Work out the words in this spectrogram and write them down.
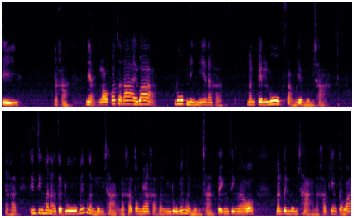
G นะคะ เนี่ยเราก็จะได้ว่ารูปนี้นะคะ มันเป็นรูปสามเหลี่ยมมุมฉากนะคะ จริง ๆ มันอาจจะดูไม่เหมือนมุมฉากนะคะ ตรงเนี้ยค่ะ มันดูไม่เหมือนมุมฉาก แต่จริง ๆ แล้วมันเป็นมุมฉากนะคะ เพียงแต่ว่า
